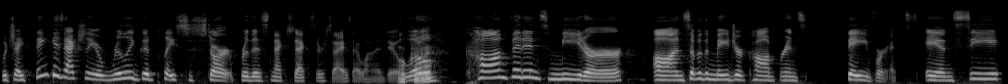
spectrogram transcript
which I think is actually a really good place to start for this next exercise I want to do. Okay. A little confidence meter on some of the major conference favorites and see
